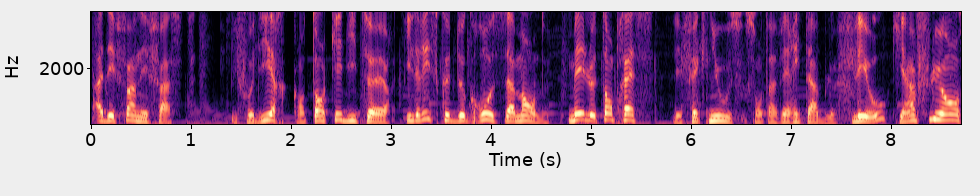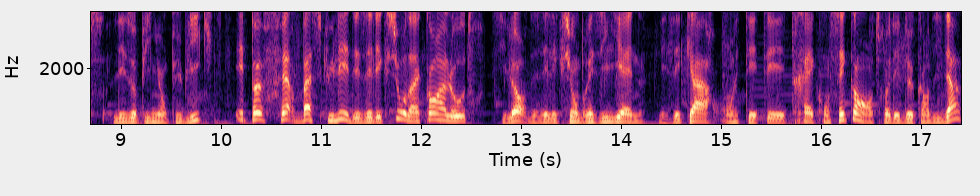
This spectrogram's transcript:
à des fins néfastes. Il faut dire qu'en tant qu'éditeur, il risque de grosses amendes. Mais le temps presse. Les fake news sont un véritable fléau qui influence les opinions publiques et peuvent faire basculer des élections d'un camp à l'autre. Si lors des élections brésiliennes, les écarts ont été très conséquents entre les deux candidats,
